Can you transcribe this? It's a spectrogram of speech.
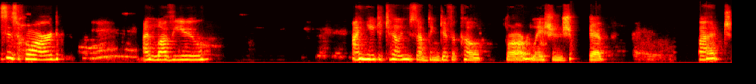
this is hard i love you I need to tell you something difficult for our relationship, but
